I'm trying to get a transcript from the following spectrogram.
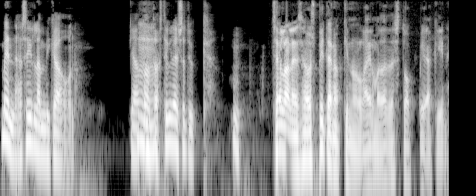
mennään sillä, mikä on. Ja mm. toivottavasti yleisö tykkää. Hm. Sellainen se olisi pitänytkin olla ilman tätä stoppiakin.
